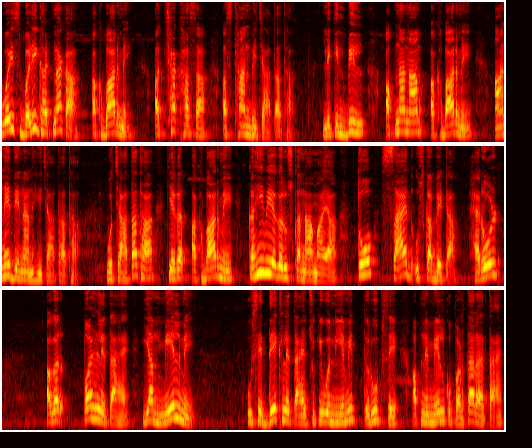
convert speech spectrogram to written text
वह इस बड़ी घटना का अखबार में अच्छा खासा स्थान भी चाहता था। लेकिन बिल अपना नाम अखबार में आने देना नहीं चाहता था। वो चाहता था कि अगर अखबार में कहीं भी अगर उसका नाम आया तो शायद उसका बेटा हैरोल्ड अगर पढ़ लेता है या मेल में उसे देख लेता है, चूँकि वो नियमित रूप से अपने मेल को पढ़ता रहता है।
